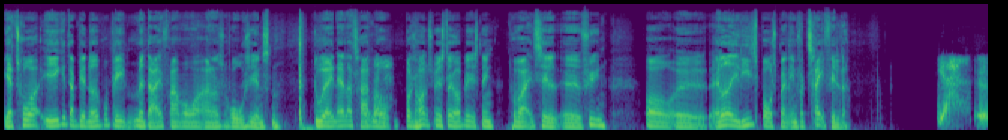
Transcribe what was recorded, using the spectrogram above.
Jeg tror ikke, der bliver noget problem med dig fremover, Anders Rose Jensen. Du er en alder 13 år, Bornholmsmester i oplæsning, på vej til øh, Fyn, og øh, allerede elitesportsmand inden for tre felter. Øh,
